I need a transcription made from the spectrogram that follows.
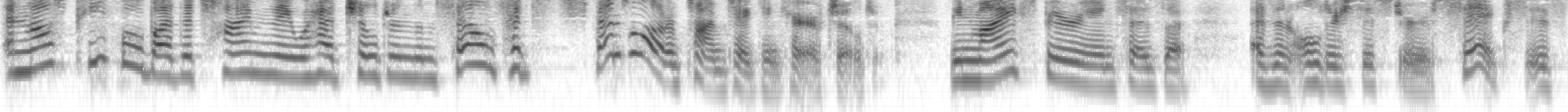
and most people by the time they had children themselves had spent a lot of time taking care of children. I mean, my experience as a as an older sister of six is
